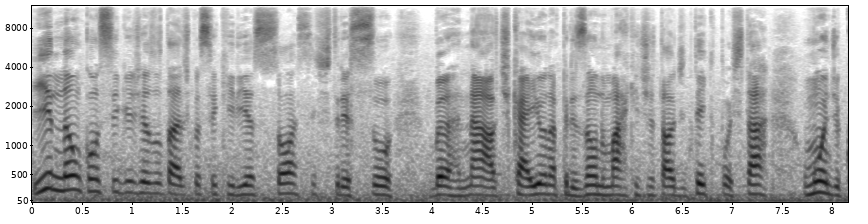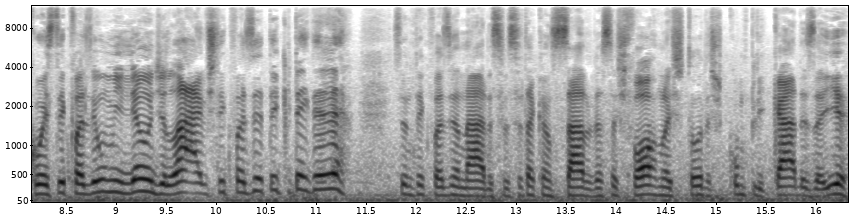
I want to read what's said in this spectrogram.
e não conseguiu os resultados que você queria, só se estressou, burnout, caiu na prisão do marketing digital de ter que postar um monte de coisa, ter que fazer um milhão de lives, ter que fazer, ter que... Ter, ter, ter você não tem que fazer nada. Se você está cansado dessas fórmulas todas complicadas aí,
